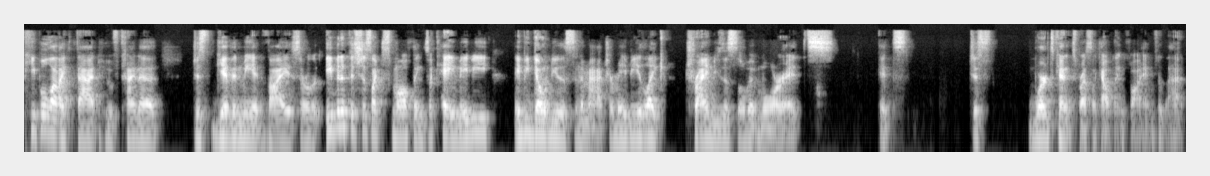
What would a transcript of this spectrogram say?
people like that who've kind of just given me advice or even if it's just like small things like hey maybe maybe don't do this in a match or maybe like try and do this a little bit more it's it's just words can't express like how thankful i am for that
